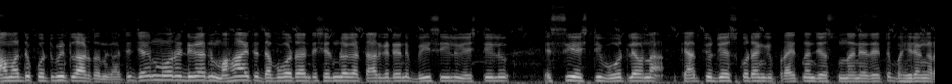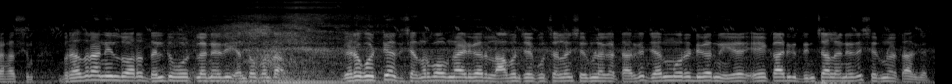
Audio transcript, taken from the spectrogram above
ఆ మధ్య కొట్టుమిట్లాడుతుంది కాబట్టి జగన్మోహన్ రెడ్డి గారిని మహా అయితే దెబ్బకొట్టడానికి షర్మిల గారు టార్గెట్ అని బీసీలు ఎస్టీలు ఎస్సీ ఎస్టీ ఓట్లు ఏమన్నా క్యాప్చర్ చేసుకోవడానికి ప్రయత్నం చేస్తుందనేది అయితే బహిరంగ రహస్యం. బ్రదర్ అనిల్ ద్వారా దళిత ఓట్లు అనేది ఎంతో కొంత విడగొట్టి అది చంద్రబాబు నాయుడు గారు లాభం చేకూర్చాలని షర్మిల గారి టార్గెట్. జగన్మోహన్ రెడ్డి గారిని ఏ ఏ కాడికి దించాలనేది షర్మిల టార్గెట్.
